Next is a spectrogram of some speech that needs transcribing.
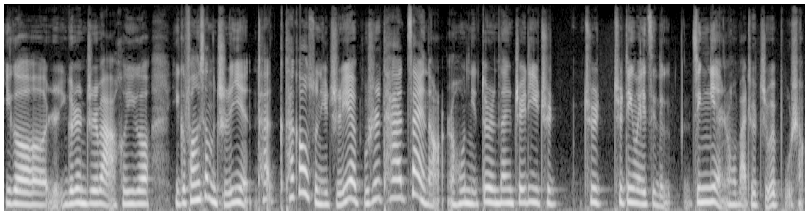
一个一个认知吧，和一个一个方向的指引。它它告诉你职业不是它在哪儿，然后你对着那个 JD 去。去去定位自己的经验，然后把这个职位补上。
